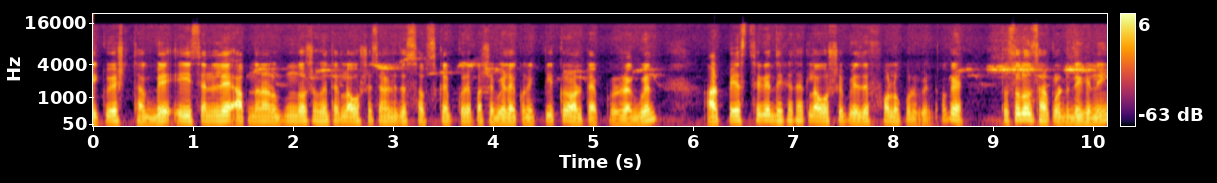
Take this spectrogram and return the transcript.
রিকোয়েস্ট থাকবে, এই চ্যানেলে আপনারা নতুন দর্শক হয়ে থাকলে অবশ্যই চ্যানেলটিতে সাবস্ক্রাইব করে পাশে বেল আইকনে ক্লিক করে অল ট্যাপ করে রাখবেন। আর পেজ থেকে দেখে থাকলে অবশ্যই পেজে ফলো করবেন ওকে তো চলুন সার্কুলারটি দেখে নিই।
